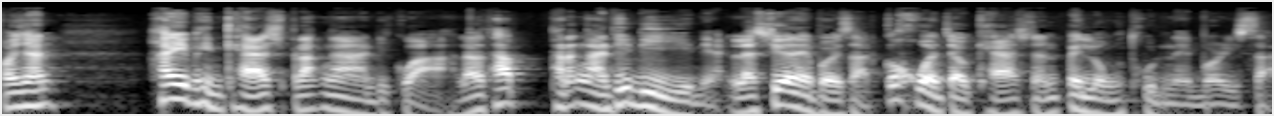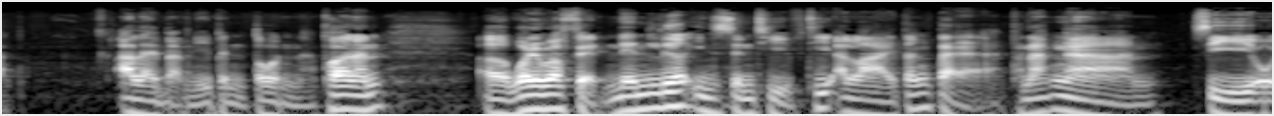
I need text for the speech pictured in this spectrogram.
เพราะฉะนั้น ให้เป็น cash พนักงานดีกว่า แล้วถ้าพนักงานที่ดีเนี่ยและเชื่อในบริษัทก็ควรจะเอา cash นั้นไปลงทุนในบริษัทอะไรแบบนี้เป็นต้นนะเพราะฉะนั้นวอร์เรนบัฟเฟตเน้นเรื่อง incentive ที่อะไรตั้งแต่พนักงาน CEO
